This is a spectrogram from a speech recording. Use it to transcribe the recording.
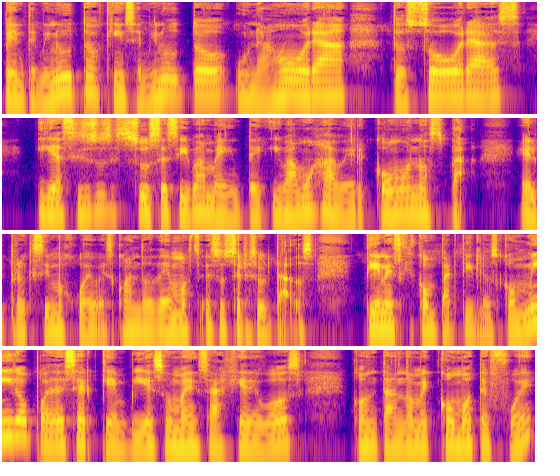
20 minutos, 15 minutos, una hora, dos horas y así sucesivamente. Y vamos a ver cómo nos va el próximo jueves cuando demos esos resultados. Tienes que compartirlos conmigo. Puede ser que envíes un mensaje de voz contándome cómo te fue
